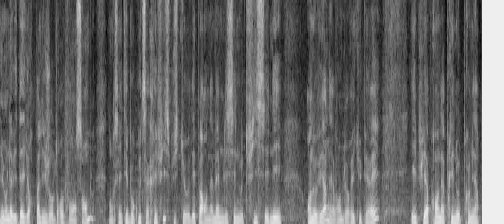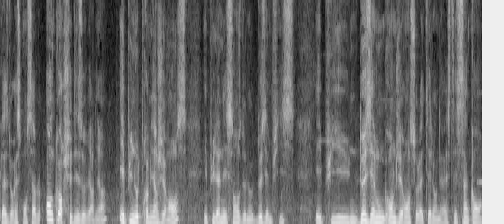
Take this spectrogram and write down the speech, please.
Et on n'avait d'ailleurs pas les jours de repos ensemble. Donc ça a été beaucoup de sacrifices, puisque au départ, on a même laissé notre fils aîné en Auvergne avant de le récupérer. Et puis après, on a pris notre première place de responsable encore chez des Auvergnats. Et puis notre première gérance. Et puis la naissance de notre deuxième fils. Et puis une deuxième grande gérance sur laquelle on est resté cinq ans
